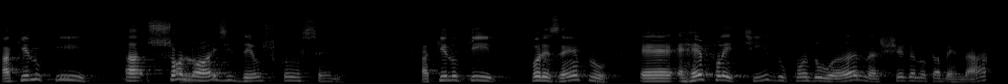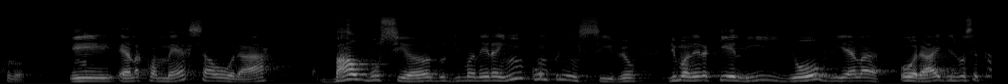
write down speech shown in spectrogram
aquilo que ah, só nós e Deus conhecemos, aquilo que, por exemplo, é, é refletido quando Ana chega no tabernáculo e ela começa a orar balbuciando de maneira incompreensível, de maneira que Eli ouve ela orar e diz: Você está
